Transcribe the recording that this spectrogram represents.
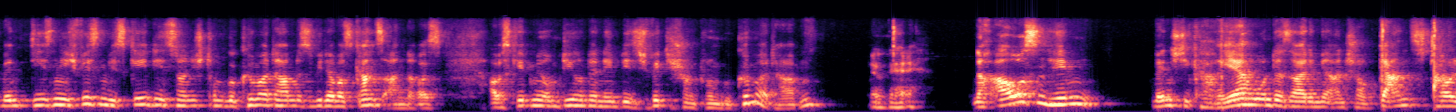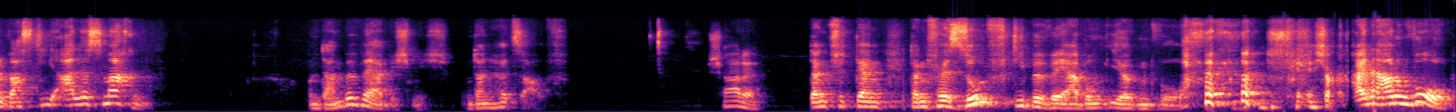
wenn die es nicht wissen, wie es geht, die es noch nicht darum gekümmert haben, das ist wieder was ganz anderes. Aber es geht mir um die Unternehmen, die sich wirklich schon darum gekümmert haben. Okay. Nach außen hin, wenn ich die Karriereunterseite mir anschaue, ganz toll, was die alles machen. Und dann bewerbe ich mich und dann hört es auf. Schade. Dann, dann, dann versumpft die Bewerbung irgendwo. ich habe keine Ahnung wo.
